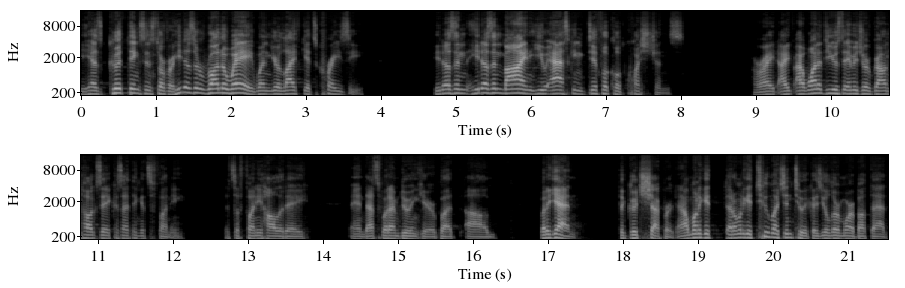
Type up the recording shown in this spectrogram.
He has good things in store for you. He doesn't run away when your life gets crazy. He doesn't, he doesn't mind you asking difficult questions. All right. I, I wanted to use the image of Groundhog's Day because I think it's funny. It's a funny holiday, and that's what I'm doing here. But um, but again, the good shepherd. And I want to get I don't want to get too much into it because you'll learn more about that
